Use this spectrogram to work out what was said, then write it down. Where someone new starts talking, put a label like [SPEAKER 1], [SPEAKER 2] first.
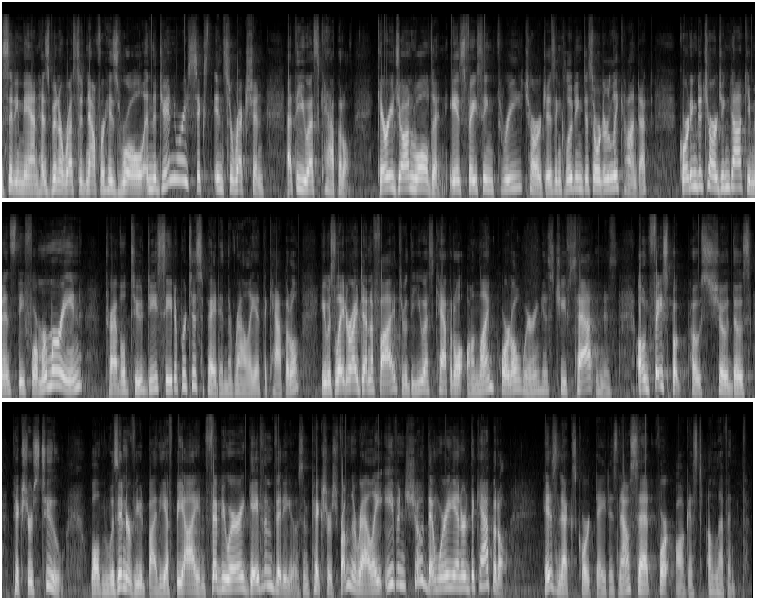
[SPEAKER 1] City man has been arrested now for his role in the January 6th insurrection at the U.S. Capitol. Kerry John Walden is facing three charges, including disorderly conduct. According to charging documents, the former Marine traveled to D.C. to participate in the rally at the Capitol. He was later identified through the U.S. Capitol online portal wearing his chief's hat, and his own Facebook post showed those pictures too. Walden was interviewed by the FBI in February, gave them videos and pictures from the rally, even showed them where he entered the Capitol. His next court date is now set for August 11th.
